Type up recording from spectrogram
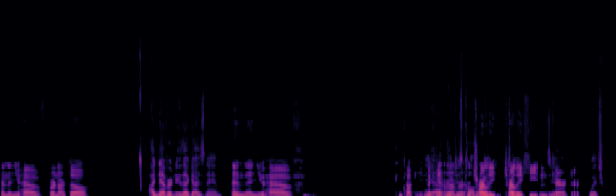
And then you have Bernardo. I never knew that guy's name. And then you have Kentucky. I can't they just remember. called him Charlie Charlie Heaton's Yeah. character. Which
